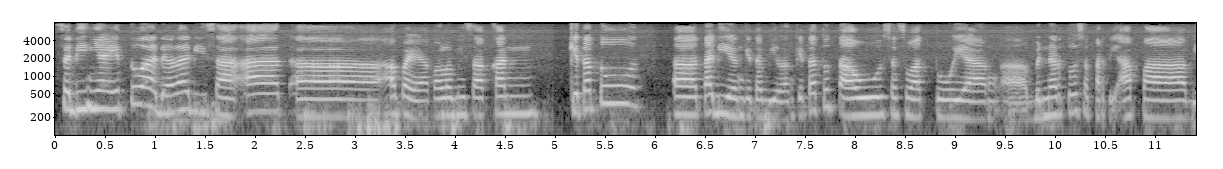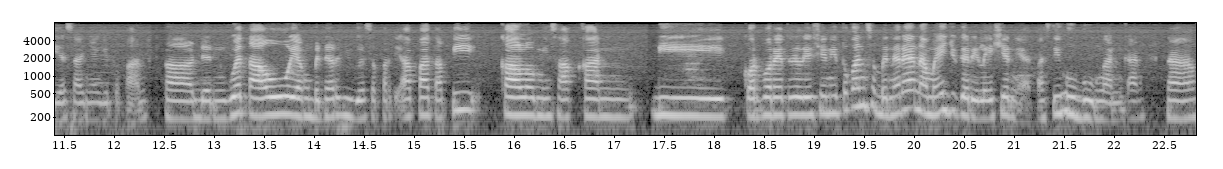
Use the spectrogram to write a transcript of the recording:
sedihnya itu adalah di saat uh, apa ya? Kalau misalkan kita tuh uh, tadi yang kita bilang kita tuh tahu sesuatu yang uh, benar tuh seperti apa biasanya gitu kan. Uh, dan gue tahu yang benar juga seperti apa tapi kalau misalkan di corporate relation itu kan sebenarnya namanya juga relation ya pasti hubungan kan nah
